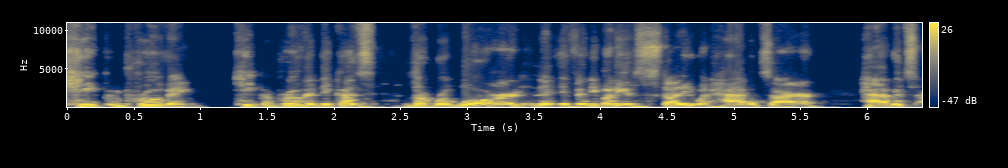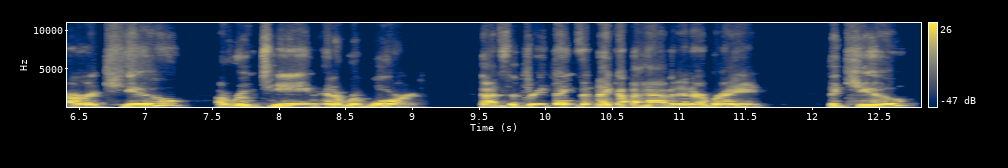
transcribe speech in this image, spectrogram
keep improving, keep improving because the reward, and if anybody has studied what habits are, habits are a cue, a routine, and a reward. That's the mm-hmm. three things that make up a habit in our brain. The cue,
